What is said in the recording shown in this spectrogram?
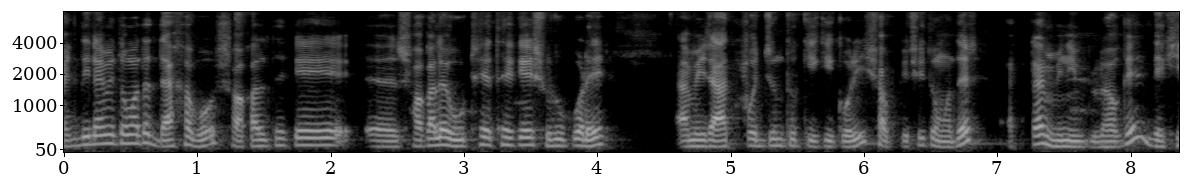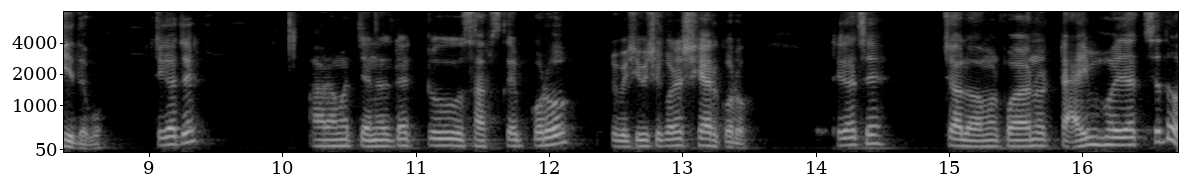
একদিন আমি তোমাদের দেখাবো। সকাল থেকে সকালে উঠে থেকে শুরু করে আমি রাত পর্যন্ত কি কি করি সব কিছুই তোমাদের একটা মিনি ব্লগে দেখিয়ে দেবো। ঠিক আছে? আর আমার চ্যানেলটা একটু সাবস্ক্রাইব করো, একটু বেশি বেশি করে শেয়ার করো। ঠিক আছে? চলো, আমার পড়ানোর টাইম হয়ে যাচ্ছে তো।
